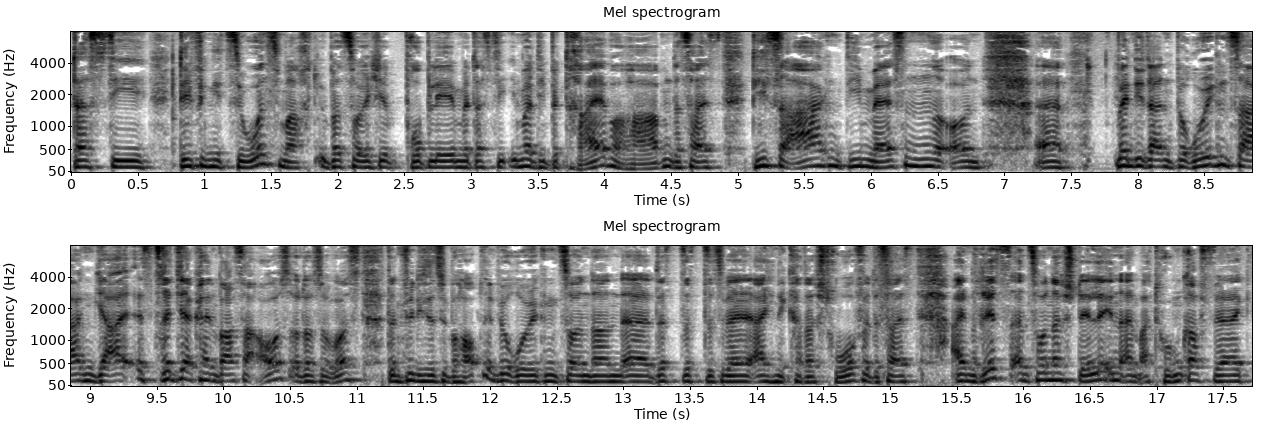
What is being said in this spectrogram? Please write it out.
dass die Definitionsmacht über solche Probleme, dass die immer die Betreiber haben. Das heißt, die sagen, die messen und äh, wenn die dann beruhigend sagen, ja, es tritt ja kein Wasser aus oder sowas, dann finde ich das überhaupt nicht beruhigend, sondern äh, das, das, das wäre eigentlich eine Katastrophe. Das heißt, ein Riss an so einer Stelle in einem Atomkraftwerk,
